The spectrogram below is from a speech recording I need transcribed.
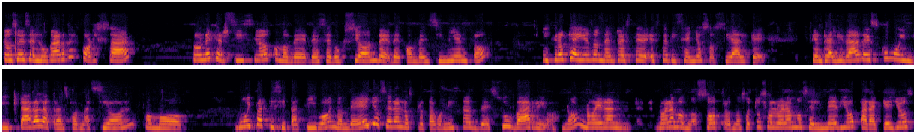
Entonces, en lugar de forzar, fue un ejercicio como de, seducción, de, convencimiento, y creo que ahí es donde entra este, este diseño social, que, que en realidad es como invitar a la transformación, como muy participativo, en donde ellos eran los protagonistas de su barrio, ¿no? No, eran, no éramos nosotros, nosotros solo éramos el medio para que ellos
